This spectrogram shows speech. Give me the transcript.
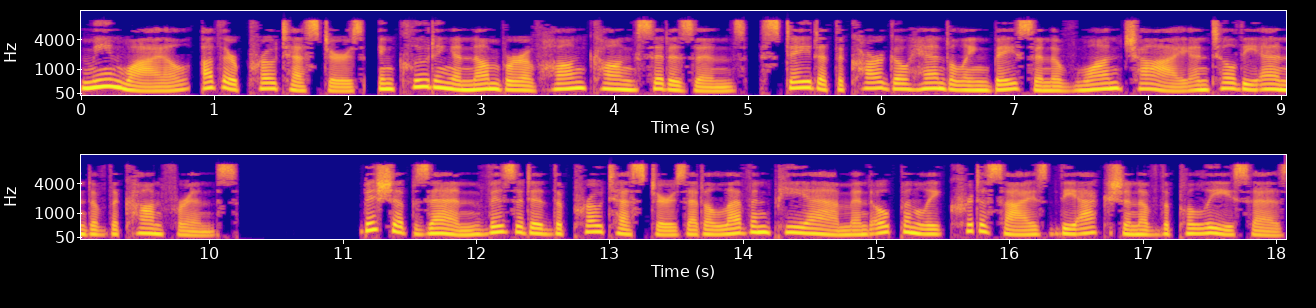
Meanwhile, other protesters, including a number of Hong Kong citizens, stayed at the cargo handling basin of Wan Chai until the end of the conference. Bishop Zen visited the protesters at 11 p.m. and openly criticized the action of the police as,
